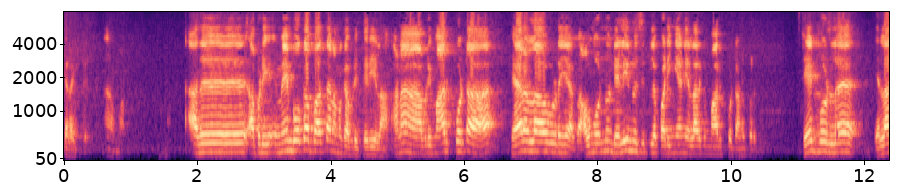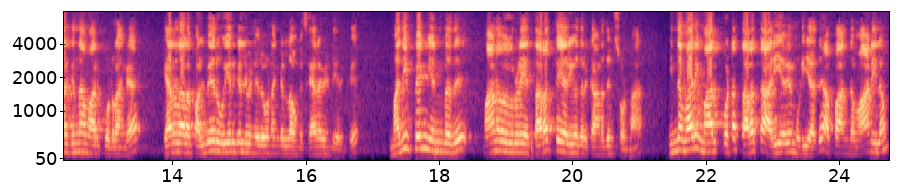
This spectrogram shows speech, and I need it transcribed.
கரெக்ட் ஆமா. அது அப்படி மேம்போக்கா பார்த்தா நமக்கு அப்படி தெரியலாம். ஆனா அப்படி மார்க் போட்டா கேரளாவுடைய அவங்க ஒன்றும் டெல்லி யூனிவர்சிட்டியில படிங்கன்னு எல்லாருக்கும் மார்க் போட்டு அனுப்புறது ஸ்டேட் போர்டுல எல்லாருக்கும் தான் மார்க் போடுறாங்க. கேரளால பல்வேறு உயர்கல்வி நிறுவனங்கள்ல அவங்க சேர வேண்டியிருக்கு. மதிப்பெண் என்பது மாணவர்களுடைய தரத்தை அறிவதற்கானதுன்னு சொன்னா இந்த மாதிரி மார்க் போட்டா தரத்தை அறியவே முடியாது. அப்ப அந்த மாநிலம்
